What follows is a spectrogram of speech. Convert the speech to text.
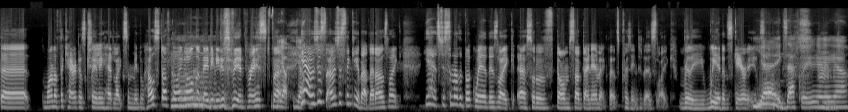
the one of the characters clearly had like some mental health stuff going on that maybe Mm. needed to be addressed. But Yep, yep. yeah, I was just I was just thinking about that. I was like, yeah, it's just another book where there's like a sort of dom sub dynamic that's presented as like really weird and scary. and Yeah, Mm. exactly. Yeah, yeah, Mm. yeah.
